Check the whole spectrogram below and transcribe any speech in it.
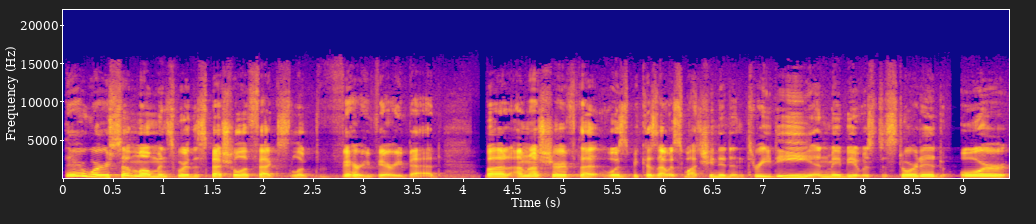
There were some moments where the special effects looked very, very bad, but I'm not sure if that was because I was watching it in 3D and maybe it was distorted, or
